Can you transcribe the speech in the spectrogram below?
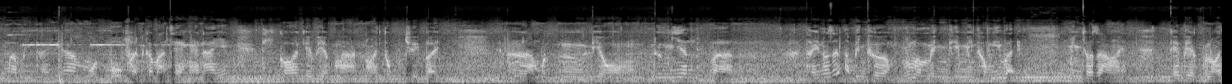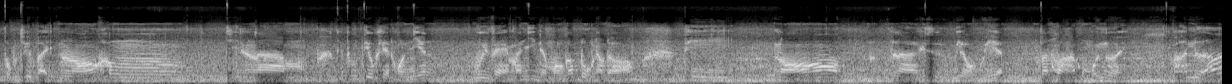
nhưng mà mình thấy à, một bộ phận các bạn trẻ ngày nay ấy, thì coi cái việc mà nói tục chửi bậy là một ừ, điều đương nhiên và thấy nó rất là bình thường. Nhưng mà mình thì mình không nghĩ vậy. Mình cho rằng ấy cái việc nói tục chửi bậy nó không chỉ là cái thú tiêu khiển hồn nhiên vui vẻ mà nhìn ở một góc độ nào đó thì nó là cái sự biểu hiện văn hóa của mỗi người. Và hơn nữa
